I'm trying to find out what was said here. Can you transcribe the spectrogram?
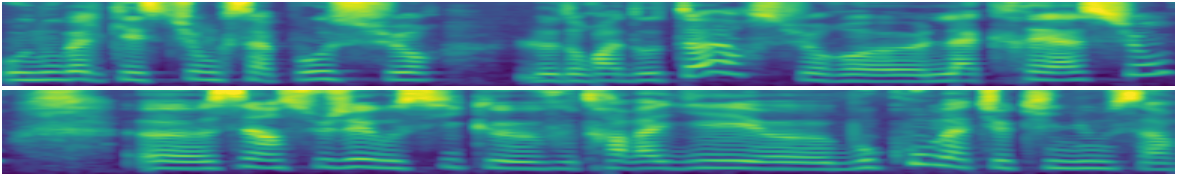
aux nouvelles questions que ça pose sur le droit d'auteur, sur la création. c'est un sujet aussi que vous travaillez beaucoup, Mathieu Quignou, ça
